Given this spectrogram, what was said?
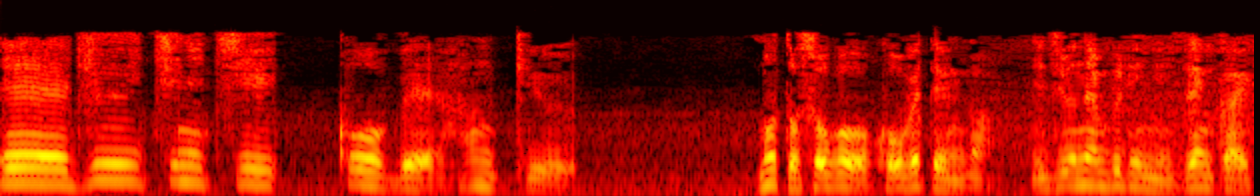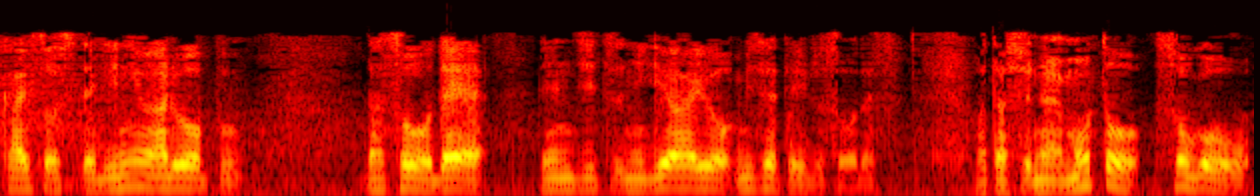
えー、11日、神戸阪急元そごう神戸店が20年ぶりに前回改装してリニューアルオープンだそうで、連日賑わいを見せているそうです。私ね、元そご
